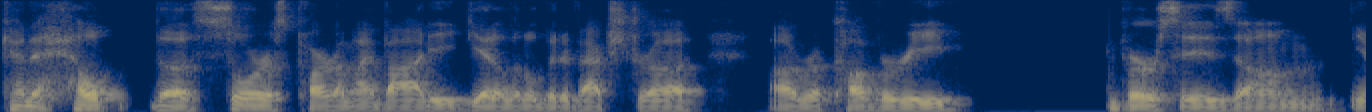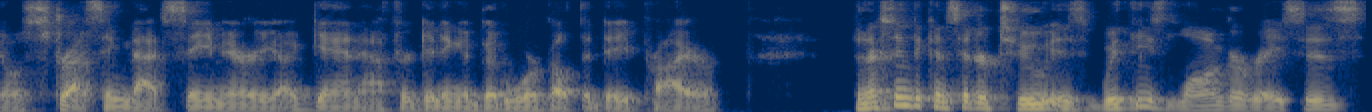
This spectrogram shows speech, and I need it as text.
kind of help the sorest part of my body get a little bit of extra uh, recovery versus um, you know stressing that same area again after getting a good workout the day prior. The next thing to consider too is with these longer races,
